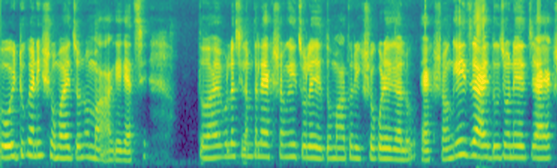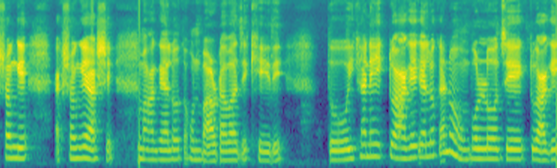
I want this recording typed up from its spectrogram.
তো ওইটুখানি সময়ের জন্য মা আগে গেছে। তো আমি বলেছিলাম, তাহলে একসঙ্গেই চলে যেত, মা তো রিক্সো করে গেল। একসঙ্গেই যায়, দুজনে যায় একসঙ্গে একসঙ্গে আসে। মা গেল, তখন বারোটা বাজে খেয়ে দে তো ওইখানে একটু আগে গেল কেন? বলল যে একটু আগে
